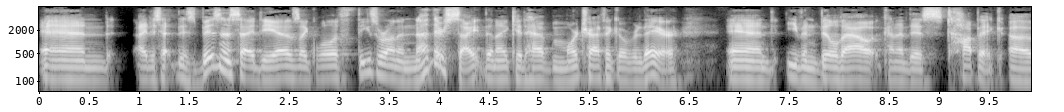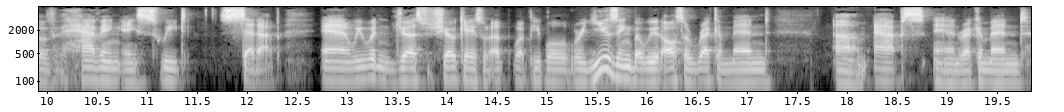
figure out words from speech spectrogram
And I just had this business idea. I was like, well, if these were on another site, then I could have more traffic over there and even build out kind of this topic of having a sweet setup. And we wouldn't just showcase what what people were using, but we would also recommend um, apps and recommend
